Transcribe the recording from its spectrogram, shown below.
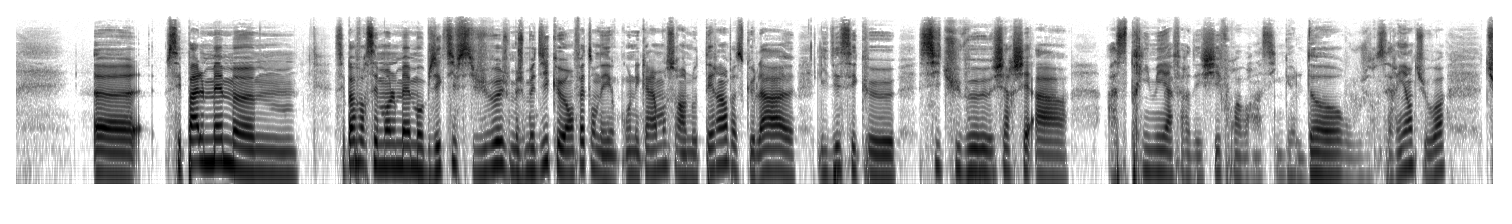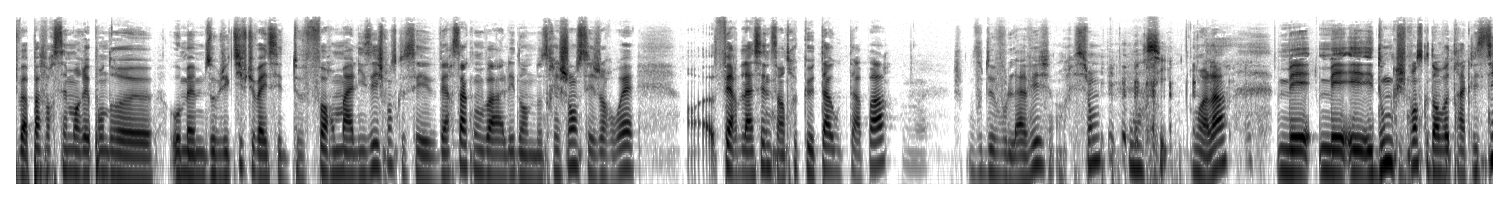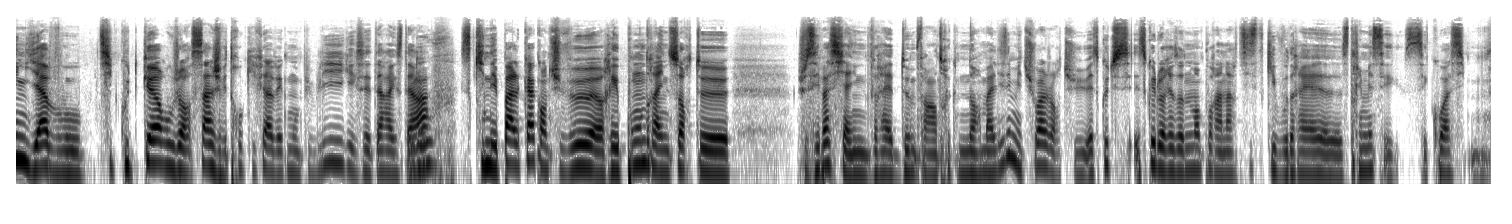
Euh, c'est pas le même. euh, c'est pas forcément le même objectif si tu veux je me, je me dis qu'en fait on est, on est carrément sur un autre terrain parce que là euh, l'idée c'est que si tu veux chercher à, à streamer à faire des chiffres ou avoir un single d'or ou j'en sais rien tu vois tu vas pas forcément répondre euh, aux mêmes objectifs tu vas essayer de te formaliser je pense que c'est vers ça qu'on va aller dans notre échange c'est genre ouais euh, faire de la scène c'est un truc que t'as ou que t'as pas vous deux vous l'avez j'ai l'impression Merci. voilà. Mais, mais et donc, je pense que dans votre tracklisting, il y a vos petits coups de cœur où, genre, ça, je vais trop kiffer avec mon public, etc. etc. Ce qui n'est pas le cas quand tu veux euh, répondre à une sorte. euh, je sais pas s'il y a une vraie, enfin un truc normalisé, mais tu vois, genre, tu, est-ce que, est-ce que le raisonnement pour un artiste qui voudrait euh, streamer, c'est, quoi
